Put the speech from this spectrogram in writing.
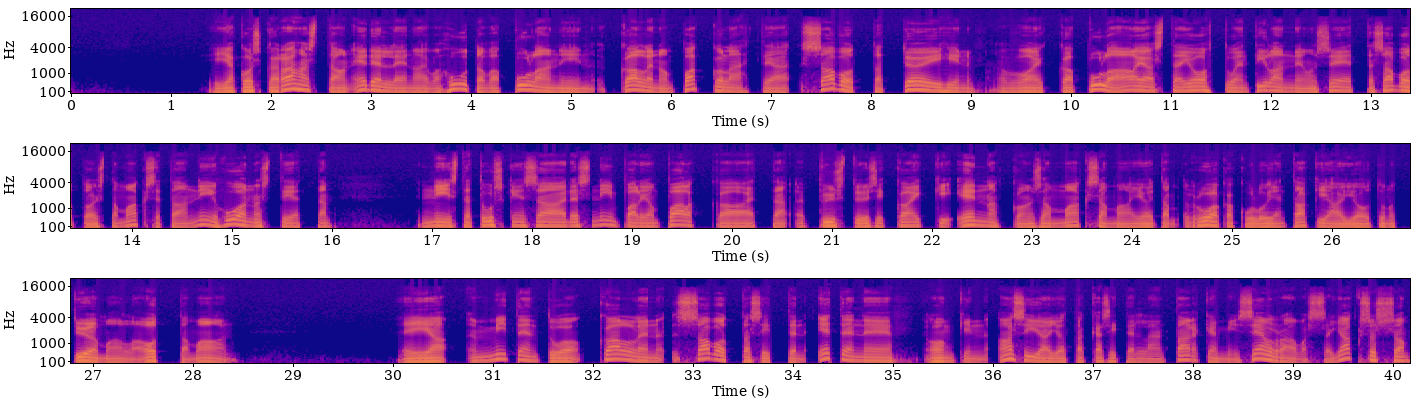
Ja koska rahasta on edelleen aivan huutava pula, niin Kallen on pakko lähteä savotta töihin, vaikka pula-ajasta johtuen tilanne on se, että savotoista maksetaan niin huonosti, että – niistä tuskin saa edes niin paljon palkkaa, että pystyisi kaikki ennakkonsa maksamaan, joita ruokakulujen takia on joutunut työmaalla ottamaan. Ja miten tuo Kallen savotta sitten etenee, onkin asia, jota käsitellään tarkemmin seuraavassa jaksossa.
